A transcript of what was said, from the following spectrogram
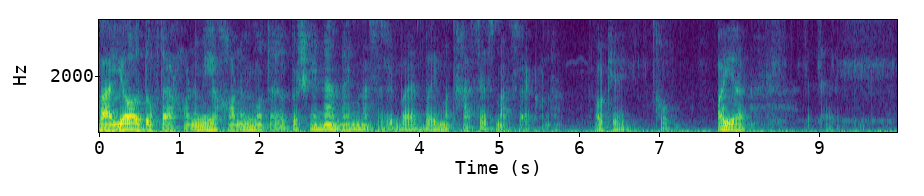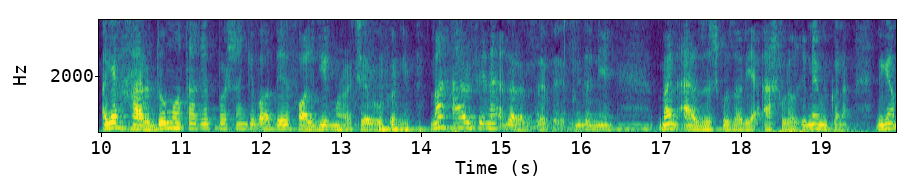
و یا دختر خانم یا خانم معتقد باشه که نه من این مسئله باید با این متخصص مطرح کنم. OK؟ خب آیا اگر هر دو معتقد باشن که باید به فالگیر مراجعه بکنیم. من حرفی ندارم سفر می‌دونی؟ من ارزش گذاری اخلاقی نمی کنم میگم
